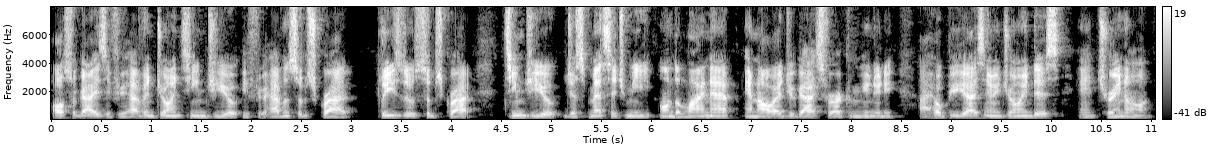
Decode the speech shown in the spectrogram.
Also guys, if you haven't joined Team Geo, if you haven't subscribed, please do subscribe. Team Geo, just message me on the Line app and I'll add you guys to our community. I hope you guys are enjoying this and train on.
